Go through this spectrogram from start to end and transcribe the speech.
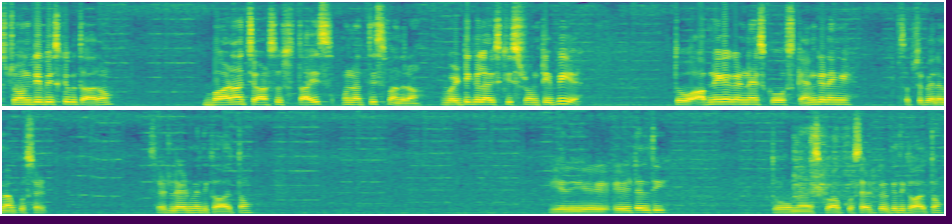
स्ट्रॉन्ग टीपी इसके बता रहा हूँ। बारह, चार सौ सताईस उनतीस, पंद्रह। वर्टिकल इसकी स्ट्रॉन्ग टीपी है। तो आपने क्या करना है, इसको स्कैन करेंगे। सबसे पहले मैं आपको सेट सेटेलाइट में दिखा देता हूँ। ये एयरटेल थी। तो मैं इसको आपको सेट करके दिखा देता हूँ।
